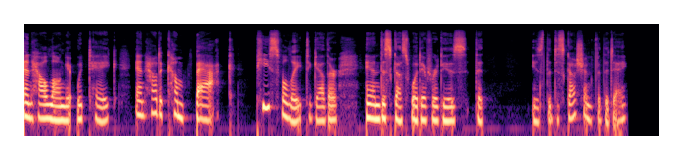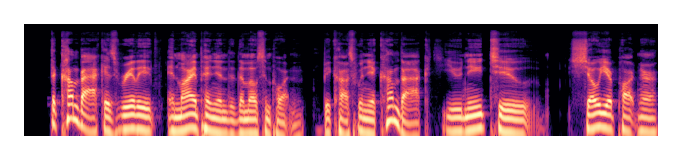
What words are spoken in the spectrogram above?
and how long it would take and how to come back peacefully together and discuss whatever it is that is the discussion for the day. The comeback is really, in my opinion, the, the most important because when you come back, you need to show your partner,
